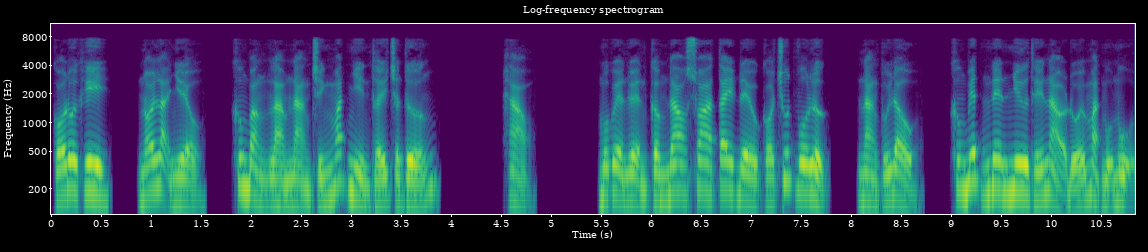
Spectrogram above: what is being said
Có đôi khi, nói lại nhiều, không bằng làm nàng chính mắt nhìn thấy chân tướng. Hảo. Một uyển uyển cầm đao xoa tay đều có chút vô lực, nàng túi đầu, không biết nên như thế nào đối mặt mụ mụ.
